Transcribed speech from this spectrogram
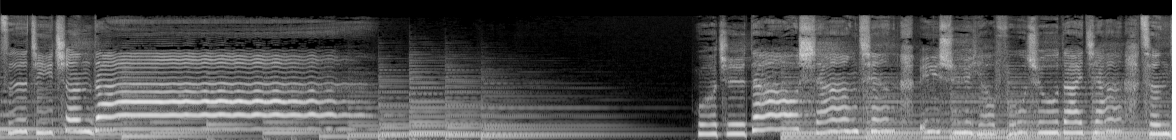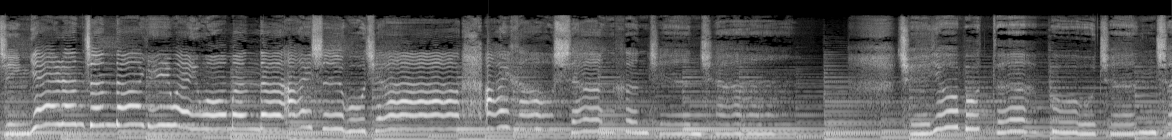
自己承担。我知道向前必须要付出代价，曾经也认真的以为我们的爱是无价，爱好像很坚强，却又不得不挣扎。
